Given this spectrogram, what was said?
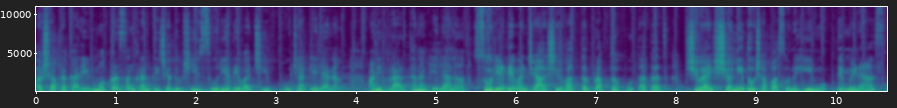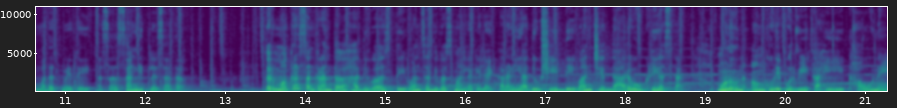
अशा प्रकारे मकर संक्रांतीच्या दिवशी सूर्यदेवाची पूजा केल्यानं आणि प्रार्थना केल्यानं सूर्यदेवांचे आशीर्वाद तर प्राप्त होतातच शिवाय शनी दोषापासूनही मुक्ती मिळण्यास मदत मिळते असं सांगितलं जातं. तर मकर संक्रांत हा दिवस देवांचा दिवस मानला गेला आहे कारण या दिवशी देवांची दारं उघडी असतात. म्हणून अंघोळीपूर्वी काहीही खाऊ नये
